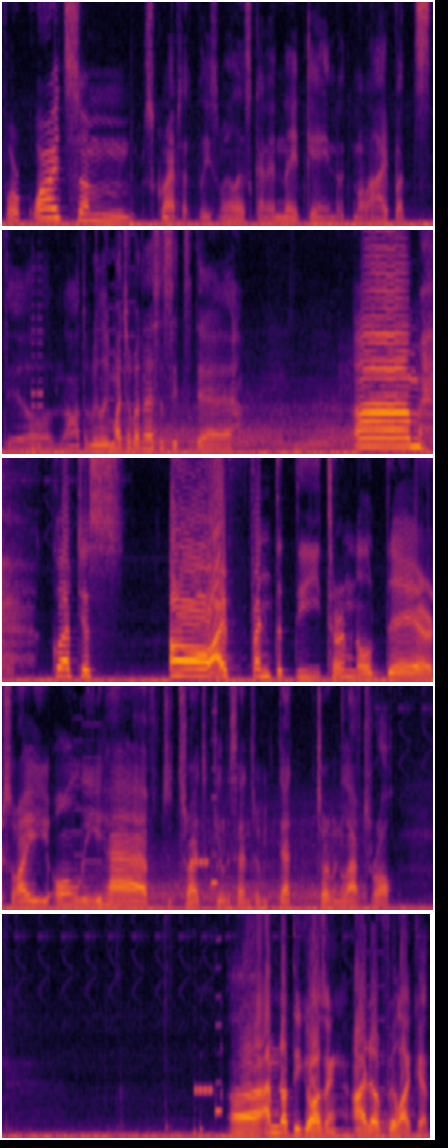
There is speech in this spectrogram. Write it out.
for quite some scraps at least. Well, that's kind of neat gain with my life, but still not really much of a necessity there. Um, could just. Oh, I vented the terminal there, so I only have to try to kill the sentry with that terminal after all. Uh, I'm not degaussing. I don't feel like it.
